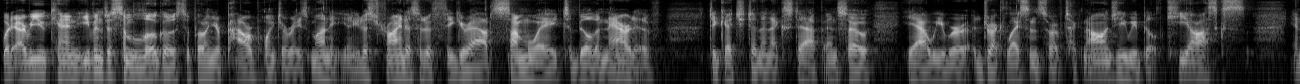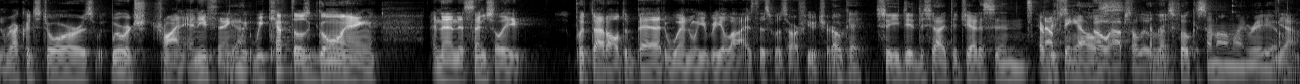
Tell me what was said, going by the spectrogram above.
whatever you can, even just some logos to put on your PowerPoint to raise money. You know, you're just trying to sort of figure out some way to build a narrative to get you to the next step. And so, yeah, we were a direct licensor of technology. We built kiosks in record stores. We we were trying anything. Yeah. We, we kept those going, and then essentially put that all to bed when we realized this was our future. Okay, so you did decide to jettison everything oh, else. oh, absolutely. And let's focus on online radio. Yeah,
